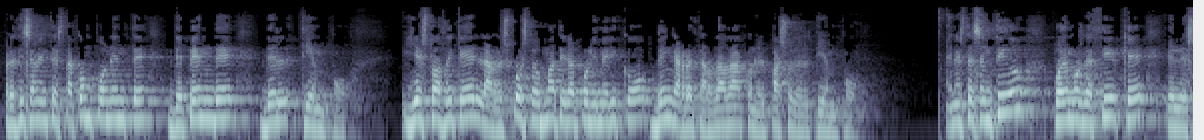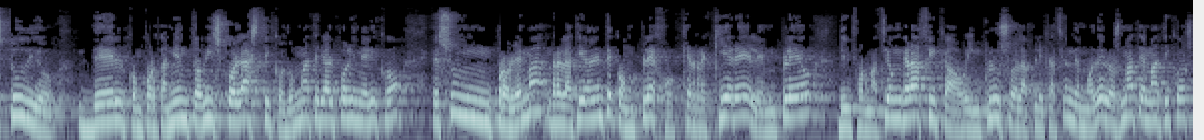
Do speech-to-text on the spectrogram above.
Precisamente esta componente depende del tiempo y esto hace que la respuesta de un material polimérico venga retardada con el paso del tiempo. En este sentido, podemos decir que el estudio del comportamiento viscoelástico de un material polimérico es un problema relativamente complejo que requiere el empleo de información gráfica o incluso la aplicación de modelos matemáticos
